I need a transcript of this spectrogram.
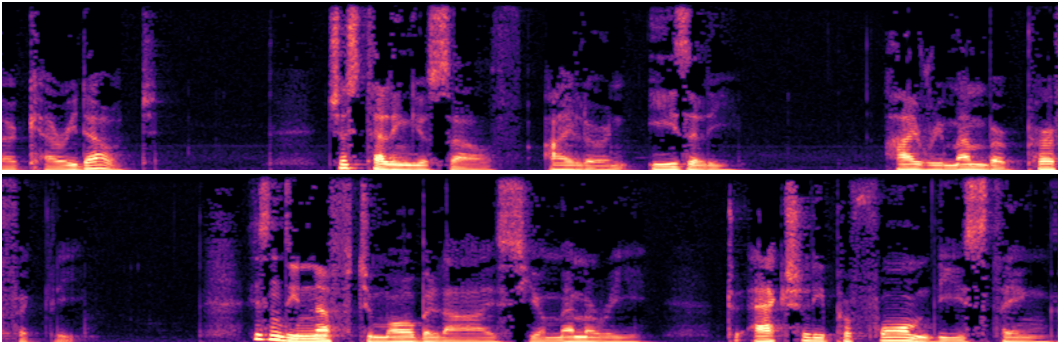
are carried out. Just telling yourself, I learn easily, I remember perfectly, isn't enough to mobilize your memory to actually perform these things.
